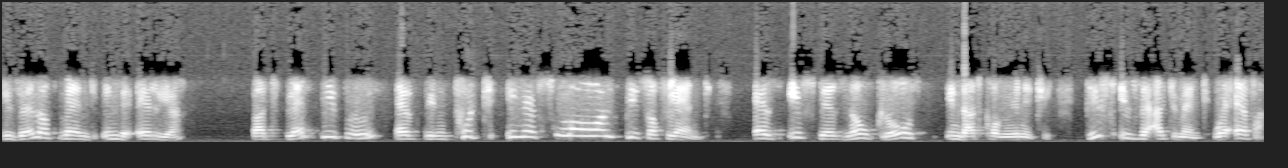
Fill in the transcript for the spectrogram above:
development in the area, but black people have been put in a small piece of land as if there's no growth in that community. This is the argument wherever.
